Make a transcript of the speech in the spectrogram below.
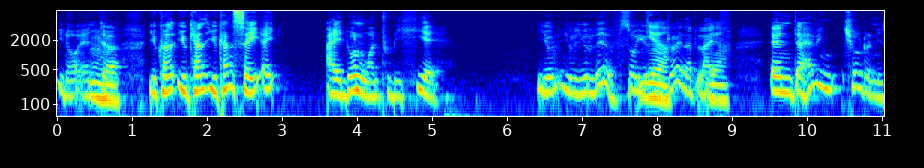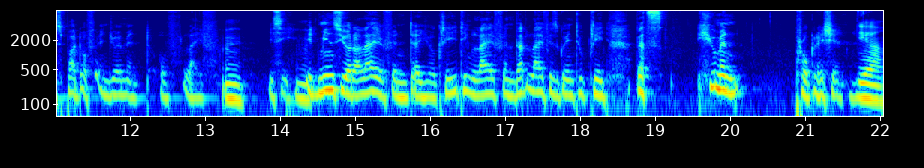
you know and uh, Mhm. you can you can you can say hey, i don't want to be here you you you live so you Yeah. enjoy that life Yeah. and uh, having children is part of enjoyment of life Mm. you see Mm. it means you are alive and uh, you're creating life and that life is going to create that's human progression Yeah.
